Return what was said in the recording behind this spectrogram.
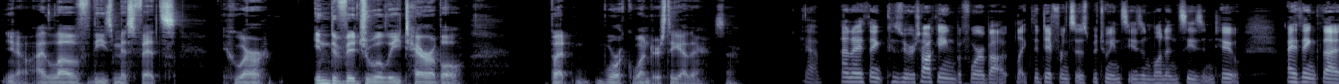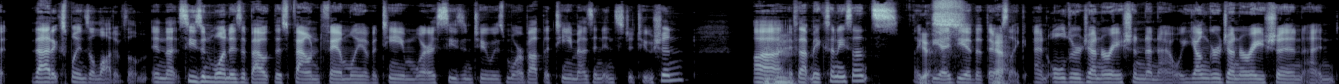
you know I love these misfits who are individually terrible, but work wonders together. So Yeah. And I think because we were talking before about like the differences between season one and season two, I think that that explains a lot of them in that season one is about this found family of a team, whereas season two is more about the team as an institution. Uh, Mhm. If that makes any sense, like the idea that there's Yeah. like an older generation and now a younger generation, and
